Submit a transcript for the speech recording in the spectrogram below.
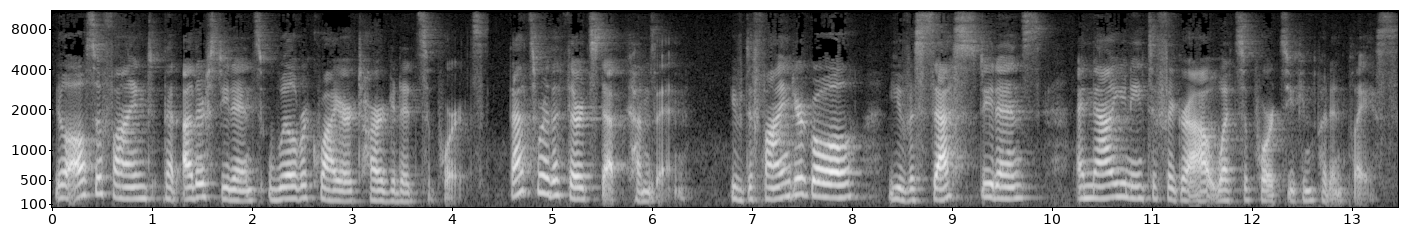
You'll also find that other students will require targeted supports. That's where the third step comes in. You've defined your goal, you've assessed students, and now you need to figure out what supports you can put in place.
